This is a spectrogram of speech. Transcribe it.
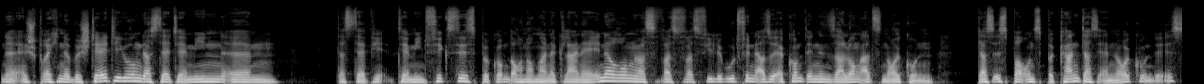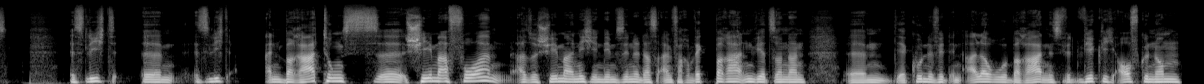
eine entsprechende Bestätigung, dass der Termin ähm, dass der Termin fix ist, bekommt auch nochmal eine kleine Erinnerung, was, was, was viele gut finden. Also er kommt in den Salon als Neukunden. Das ist bei uns bekannt, dass er Neukunde ist. Es liegt, ähm, es liegt ein Beratungsschema vor, also Schema nicht in dem Sinne, dass einfach wegberaten wird, sondern ähm, der Kunde wird in aller Ruhe beraten. Es wird wirklich aufgenommen,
